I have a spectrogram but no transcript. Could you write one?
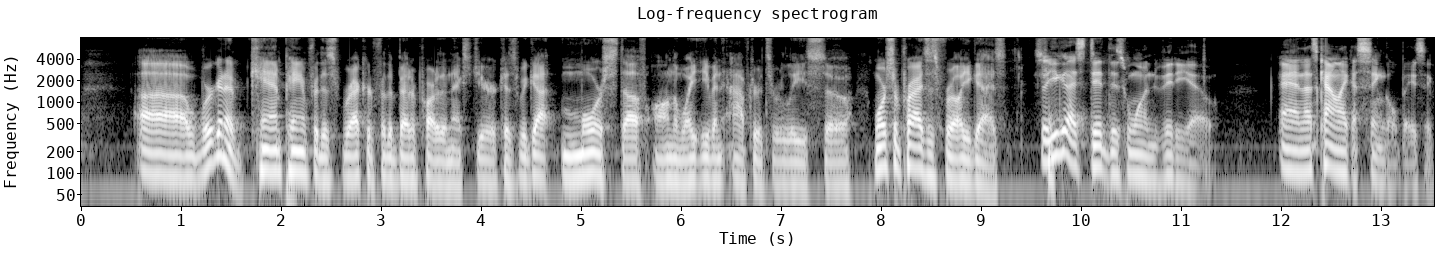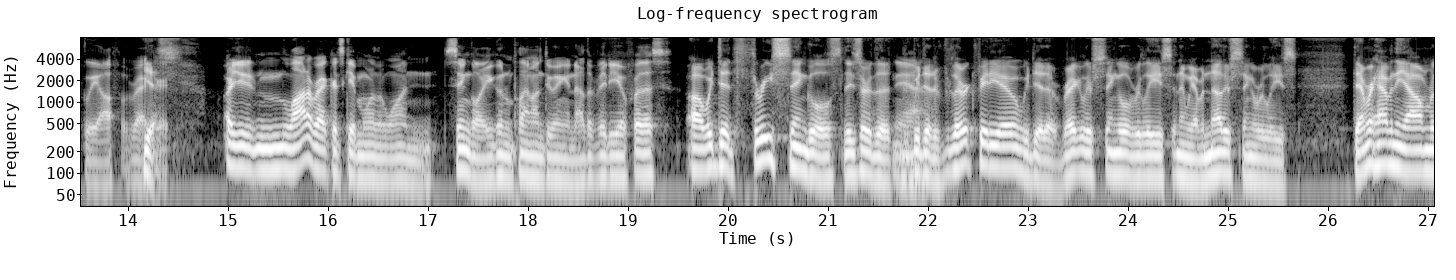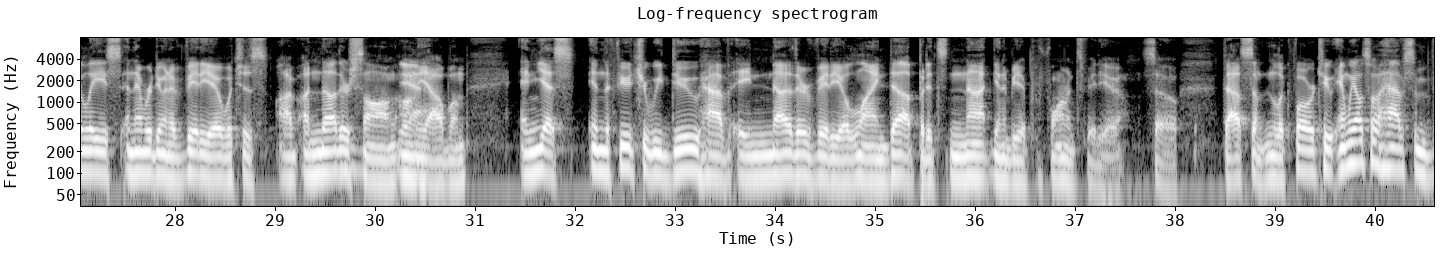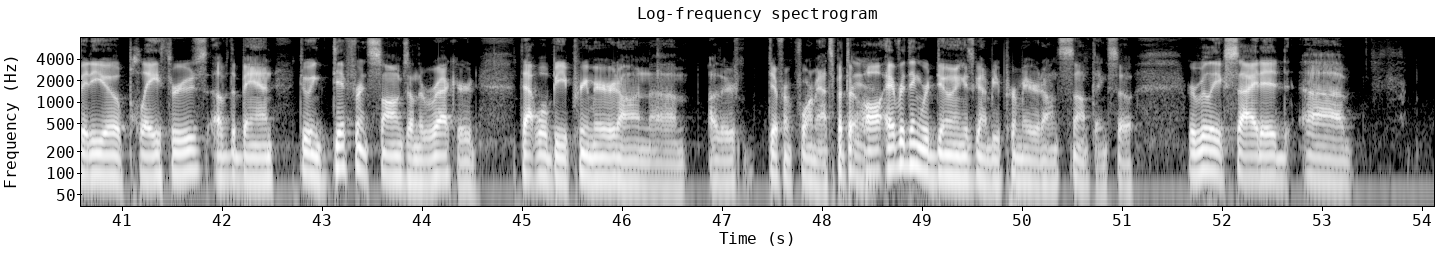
uh, we're gonna campaign for this record for the better part of the next year because we got more stuff on the way even after it's released. So more surprises for all you guys. So you guys did this one video, and that's kind of like a single, basically, off of record. Yes. Are you? A lot of records get more than one single. Are you going to plan on doing another video for this? Uh, we did three singles. These are the Yeah. we did a lyric video, we did a regular single release, and then we have another single release. Then we're having the album release, and then we're doing a video, which is um, another song on the album. And yes, in the future we do have another video lined up, but it's not going to be a performance video. So that's something to look forward to. And we also have some video playthroughs of the band doing different songs on the record that will be premiered on um, other different formats. But they're Yeah. all everything we're doing is going to be premiered on something. So we're really excited. Uh,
